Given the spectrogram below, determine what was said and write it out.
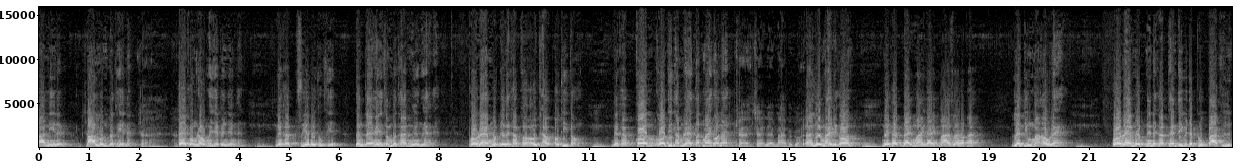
ป่านนี้เนี่ยป่าล้นประเทศนะใช่แต่ของเราไม่ใช่เป็นอย่างนั้น นะครับ เสียไปทุกเสียตั้งแต่ให้สัมปทานเหมืองแร่พอแร่หมดเลยนะครับ ก็เอาเช่าเอาที่ต่ออนะครับ ก่อนก่อนที่ทำแร่ตัดไม้ก่อนนะใช่ใช่ได้ไม้ไปก่อนอ่าเรื่องไม้ไปก่อนนะครับ ได้ไม้ได้ป่าสารพัดแล้วจึงมาเอาแร่พอแร่หมดเนี่ยนะครับ แทนที่มันจะปลูกป่าคืน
